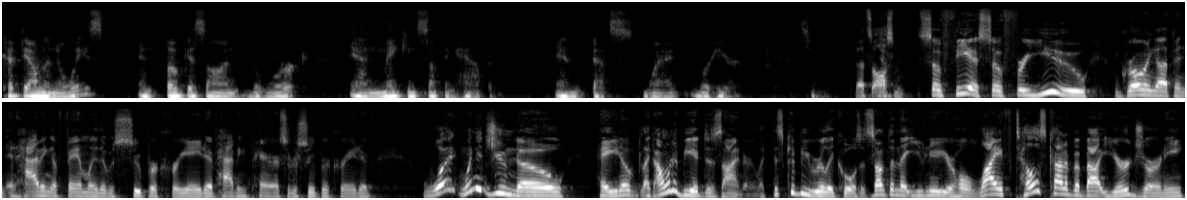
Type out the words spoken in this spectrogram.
cut down the noise and focus on the work and making something happen. And that's why we're here. So That's awesome. Sophia, so for you, growing up and, and having a family that was super creative, having parents that are super creative, what when did you know, hey, you know, like I want to be a designer. Like this could be really cool. Is it something that you knew your whole life? Tell us kind of about your journey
